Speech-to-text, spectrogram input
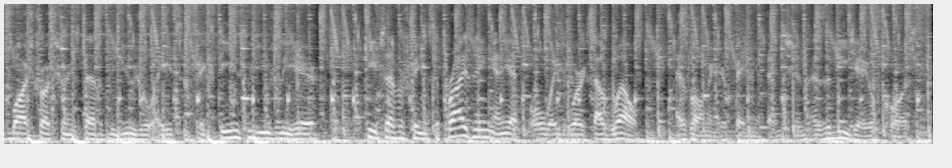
12 bar structure instead of the usual 8s and 16s we usually hear keeps everything surprising and yet always works out well, as long as you're paying attention as a DJ of course.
